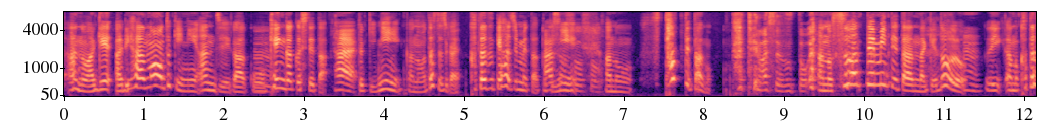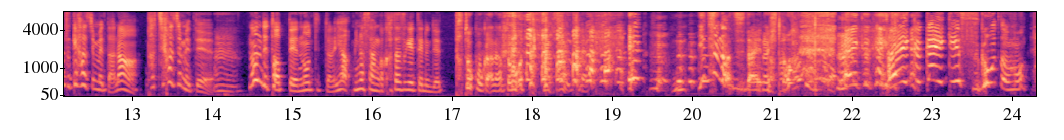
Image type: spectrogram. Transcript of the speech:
あのあげあリハの時にアンジーがこう、うん。見学してたはい。時にあの私たちが片付け始めたあ時にそうそう。あの立ってたの立ってましたずっと。あの座って見てたんだけど、うん。いあの片付け始めたら立ち始めて、うん。なんで立ってんの？って言ったら、いや、皆さんが片付けてるんで、立とこうかなと思って。え、んいつの時代の人？体 育体育会会系すごいと思って。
